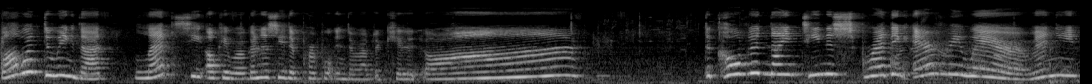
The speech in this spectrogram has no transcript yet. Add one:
While we're doing that, let's see. Okay, we're gonna see the purple Indoraptor kill it. Ah, the COVID-19 is spreading everywhere. Many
